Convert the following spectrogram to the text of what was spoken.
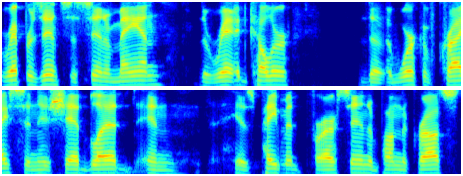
represents the sin of man, the red color, the work of Christ and his shed blood, and his payment for our sin upon the cross.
